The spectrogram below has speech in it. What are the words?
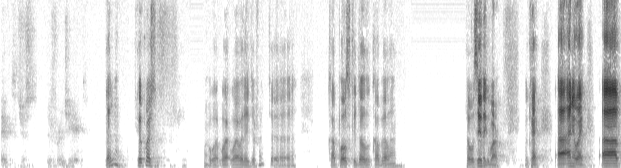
Maybe to just differentiate. I don't know. Good question. Why, why, why were they different? Uh, Kapos, Kedol, Kabbalah. So we'll see in the Gemara. Okay. Uh, anyway, um,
